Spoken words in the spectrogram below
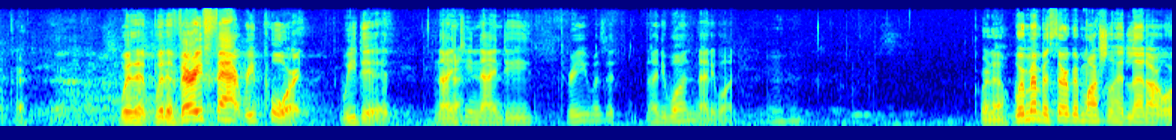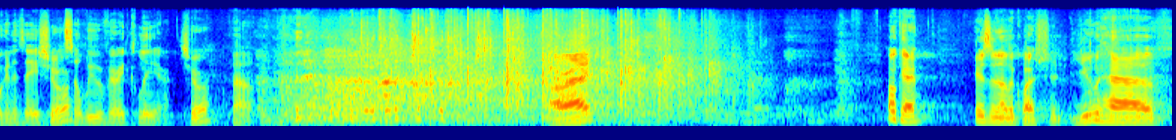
Okay. With a, with a very fat report, we did. 1993, was it? 91? 91. Mm-hmm. Cornell? Well, remember, Thurgood Marshall had led our organization, sure. so we were very clear. Sure. About. All right. Okay, here's another question. You have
